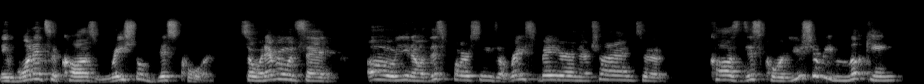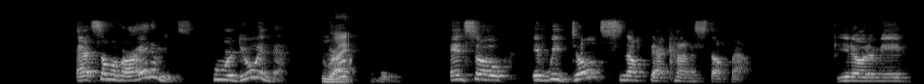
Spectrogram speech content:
They wanted to cause racial discord. So when everyone's saying, oh, you know, this person's a race baiter and they're trying to cause discord, you should be looking at some of our enemies who are doing that. Right. And so if we don't snuff that kind of stuff out, you know what I mean?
